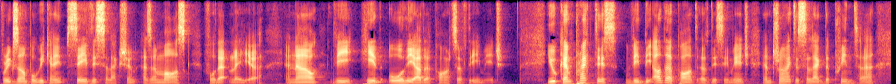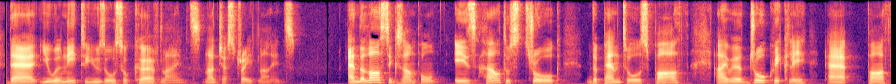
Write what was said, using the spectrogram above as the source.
For example, we can save this selection as a mask for that layer. And now we hid all the other parts of the image. You can practice with the other part of this image and try to select the printer. There you will need to use also curved lines, not just straight lines. And the last example is how to stroke the pen tool's path. I will draw quickly a path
